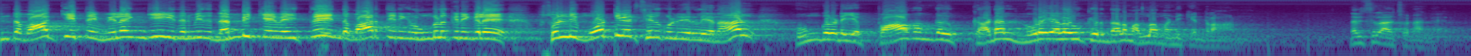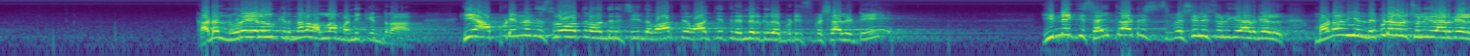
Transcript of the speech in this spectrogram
இந்த வாக்கியத்தை விளங்கி இதன் மீது நம்பிக்கை வைத்து இந்த வார்த்தையை நீங்கள் உங்களுக்கு நீங்களே சொல்லி மோட்டிவேட் செய்து கொள்வீர்கள் என்றால் உங்களுடைய பாவங்கள் கடல் நுரையளவுக்கு இருந்தாலும் அல்லாஹ் மன்னிக்கின்றான். நபிசுல்லா சொன்னாங்க. கடல் நுரையளவுக்கு இருந்தாலும் அல்லாஹ் மன்னிக்கின்றான். ஏன் அப்படின்னு அந்த ஸ்லோகத்தில் வந்துருச்சு இந்த வார்த்தை வாக்கியத்தில் என்ன இருக்குது அப்படி ஸ்பெஷாலிட்டி இன்னைக்கு சைக்காட்ரிஸ்ட் ஸ்பெஷலிஸ்ட் சொல்கிறார்கள் மனவியல் நிபுணர்கள் சொல்கிறார்கள்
